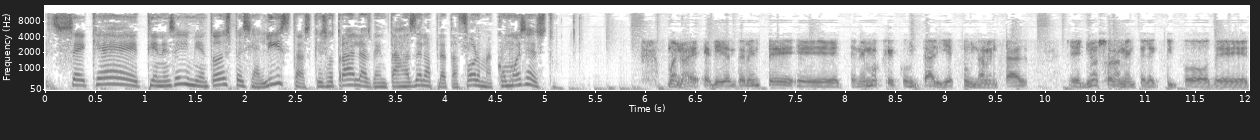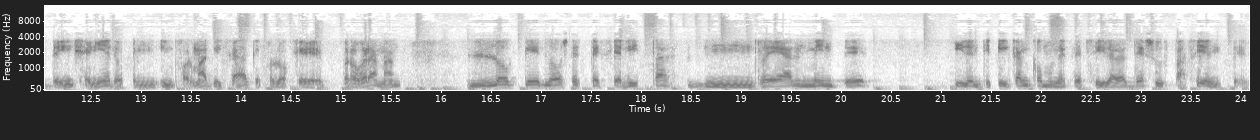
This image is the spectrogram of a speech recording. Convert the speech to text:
sé que tienen seguimiento de especialistas, que es otra de las ventajas de la plataforma. ¿Cómo es esto? Bueno, eh, evidentemente eh, tenemos que contar, y es fundamental, eh, no solamente el equipo de, ingenieros en informática, que son los que programan, lo que los especialistas mm, realmente identifican como necesidades de sus pacientes.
